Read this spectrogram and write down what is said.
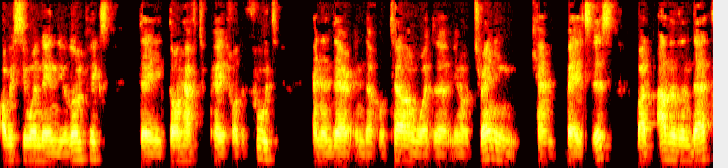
obviously when they're in the Olympics, they don't have to pay for the food, and then they're in the hotel and where the you know training camp base is. But other than that,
